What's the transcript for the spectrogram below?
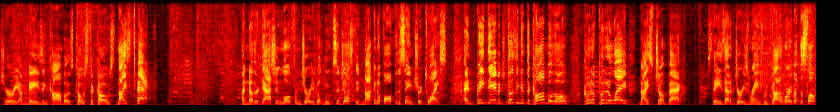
Juri, amazing combos, coast to coast. Nice tech. Another dash in low from Juri, but Luke's adjusted. Not going to fall for the same trick twice. And big damage doesn't get the combo, though. Could have put it away. Nice jump back. Stays out of Juri's range. We've got to worry about the slope.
